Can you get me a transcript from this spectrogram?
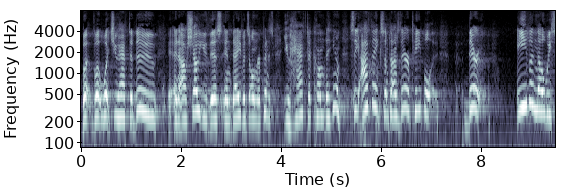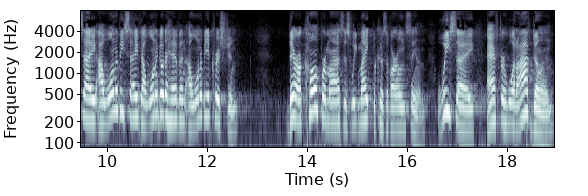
But, but what you have to do, and I'll show you this in David's own repentance, you have to come to Him. See, I think sometimes there are people, there, even though we say, I want to be saved, I want to go to heaven, I want to be a Christian, there are compromises we make because of our own sin we say, after what I've done,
